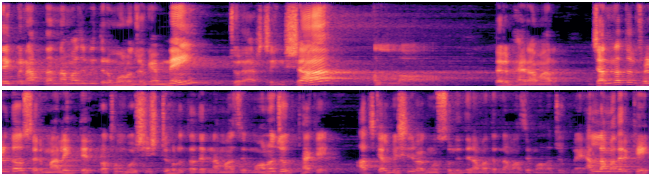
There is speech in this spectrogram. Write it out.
দেখবেন আপনার নামাজের ভিতরে মনোযোগ এমনি চলে আসছে, ইনশা আল্লাহ। তাহলে ভাইরা আমার, জান্নাতুল ফেরদাউসের মালিকদের প্রথম বৈশিষ্ট্য হলো তাদের নামাজে মনোযোগ থাকে। আজকাল বেশিরভাগ মুসল্লিদের আমাদের নামাজে মনোযোগ নেই। আল্লাহ আমাদেরকে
